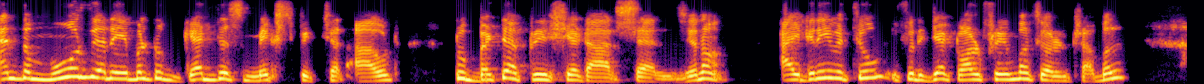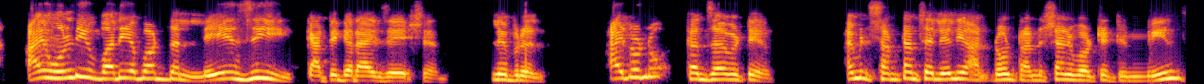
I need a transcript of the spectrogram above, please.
And the more we are able to get this mixed picture out to better appreciate ourselves you know. I agree with you. If you reject all frameworks you're in trouble. I only worry about the lazy categorization liberal i don't know conservative. I mean sometimes i really don't understand what it means.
